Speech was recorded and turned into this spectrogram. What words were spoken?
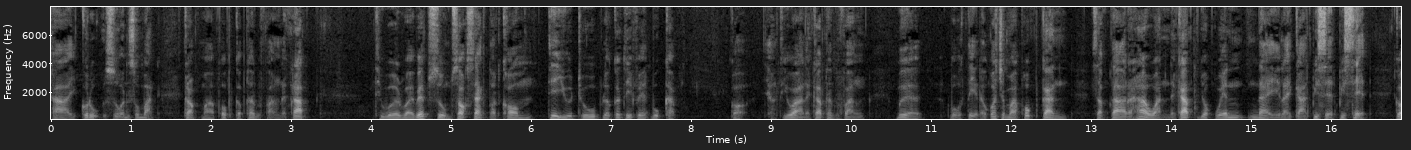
ชายกรุสวนสมบัติกลับมาพบกับท่านผู้ฟังนะครับที่ w w w z o o m s o c k c o m ที่ YouTube แล้วก็ที่ Facebook ครับ ก็อย่างที่ว่านะครับท่านผู้ฟัง เมื่อปกติเราก็จะมาพบกันสัปดาห์ละ5วันนะครับ ยกเว้นในรายการพิเศษพิเศษก็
